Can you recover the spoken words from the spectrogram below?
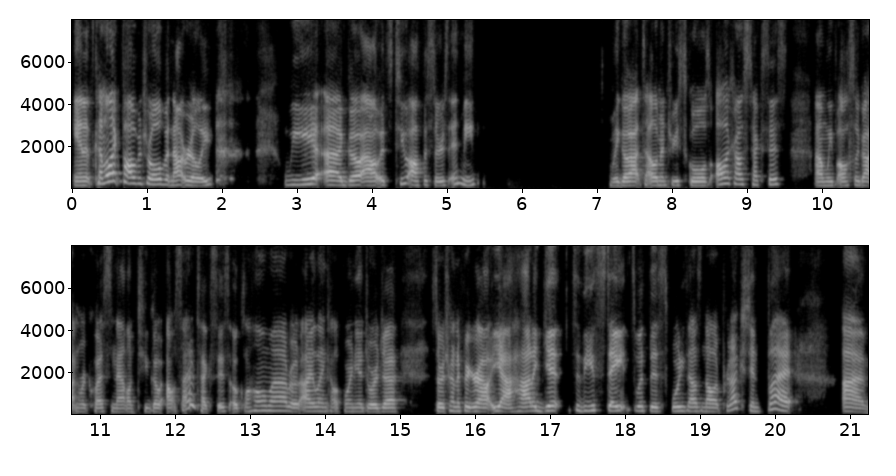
and it's kind of like Paw Patrol, but not really. we uh, go out, it's two officers and me. We go out to elementary schools all across Texas. Um, we've also gotten requests now to go outside of Texas, Oklahoma, Rhode Island, California, Georgia. So we're trying to figure out, yeah, how to get to these states with this $40,000 production. But um,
